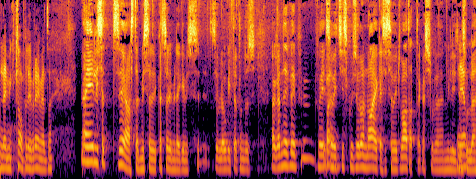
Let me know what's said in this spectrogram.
lemmik Nobeli preemiad või? no ei, lihtsalt see aasta, mis oli, kas oli midagi, mis sulle huvitav tundus, aga need võib, või sa võid siis, kui sul on aega, siis sa võid vaadata, kas sulle, milline Jah. sulle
